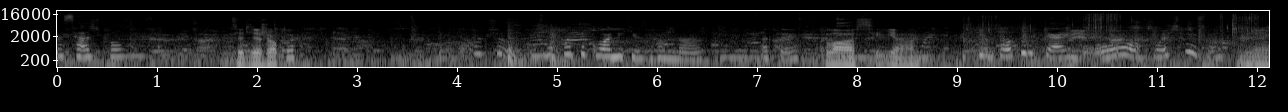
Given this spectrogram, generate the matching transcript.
Масаж був. Це для жопи? Зліпити коників з говна. А ти? Клас, і я. Такі попінки. О, хочеш візьму? Ні.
